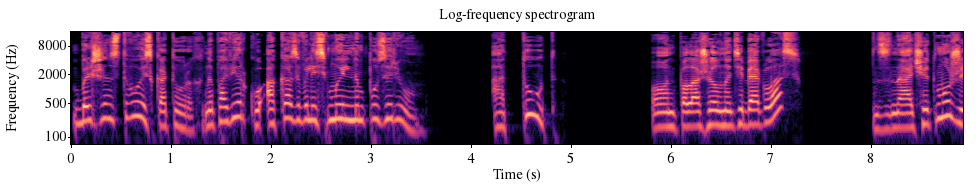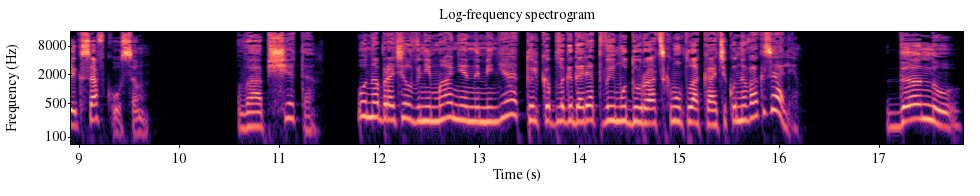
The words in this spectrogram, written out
Большинство из которых на поверку оказывались мыльным пузырем. А тут он положил на тебя глаз? Значит, мужик со вкусом. Вообще-то, он обратил внимание на меня только благодаря твоему дурацкому плакатику на вокзале. Да ну.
